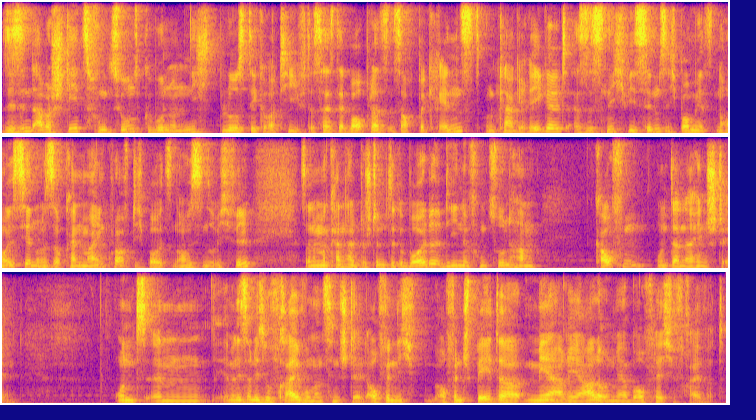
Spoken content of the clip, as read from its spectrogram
Sie sind aber stets funktionsgebunden und nicht bloß dekorativ. Das heißt, der Bauplatz ist auch begrenzt und klar geregelt. Es ist nicht wie Sims, ich baue mir jetzt ein Häuschen und es ist auch kein Minecraft, ich baue jetzt ein Häuschen so wie ich will, sondern man kann halt bestimmte Gebäude, die eine Funktion haben, kaufen und dann dahin stellen. Und ähm, man ist auch nicht so frei, wo man es hinstellt, auch wenn, ich, auch wenn später mehr Areale und mehr Baufläche frei wird.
